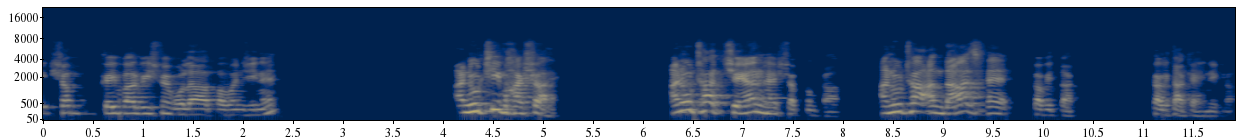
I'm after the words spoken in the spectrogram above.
एक शब्द कई बार बीच में बोला पवन जी ने। अनूठी भाषा है। अनूठा चयन है शब्दों का। अनूठा अंदाज है कविता कविता कहने का।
